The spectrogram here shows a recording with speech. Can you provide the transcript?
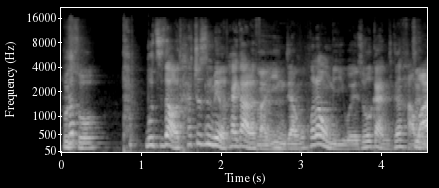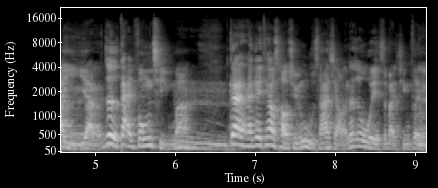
不说，他不知道，他就是没有太大的反应，这样。会让我们以为说干跟夏威夷一样热带风情嘛，嗯，干还可以跳草裙舞啥小，那时候我也是蛮兴奋的。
